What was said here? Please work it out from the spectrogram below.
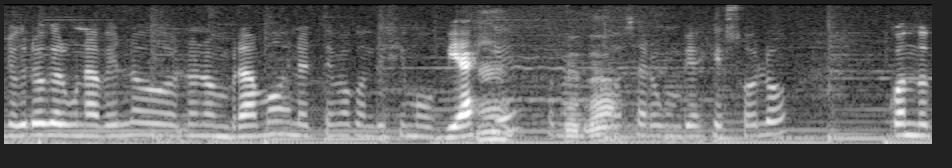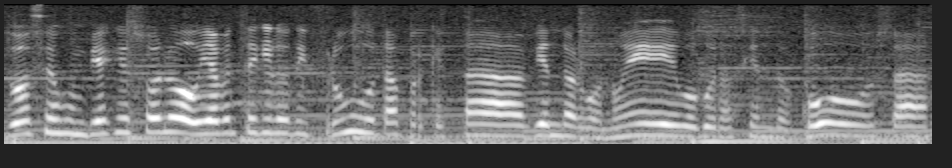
yo creo que alguna vez lo, lo nombramos en el tema cuando hicimos viaje, Ah, cuando ¿verdad? vamos a hacer un viaje solo. Cuando tú haces un viaje solo, obviamente que lo disfrutas porque estás viendo algo nuevo, conociendo cosas.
